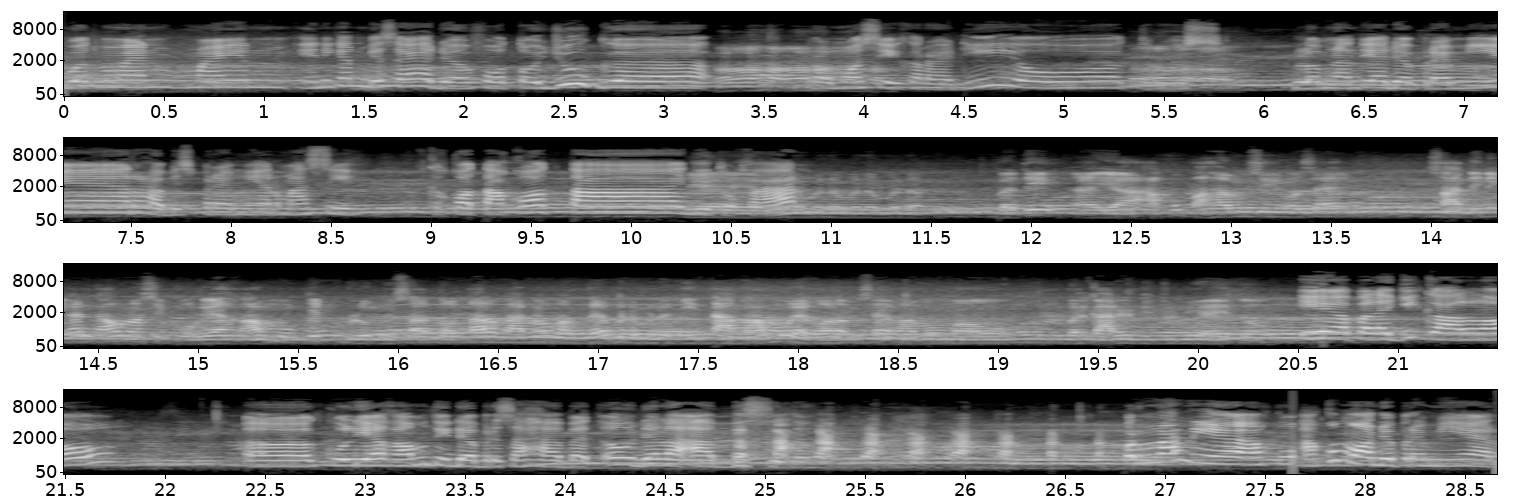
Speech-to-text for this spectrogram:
buat pemain-pemain ini kan biasanya ada foto juga, Ah, ah, ah, promosi ke radio, terus belum nanti ada premier, habis premier masih ke kota-kota Iya, gitu iya, kan. Bener, bener, bener. Berarti eh, ya aku paham sih maksudnya saat ini kan kamu masih kuliah, kamu mungkin belum bisa total karena waktunya bener-bener nyita kamu ya kalau misalnya kamu mau berkarir di dunia itu. Iya, apalagi kalau eh, kuliah kamu tidak bersahabat. Oh, udahlah abis gitu. Pernah nih ya aku aku mau ada premier.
